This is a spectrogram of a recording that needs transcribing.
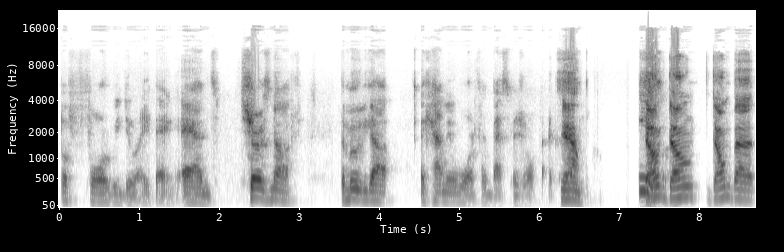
before we do anything. And sure enough, the movie got Academy Award for best visual effects. Yeah. don't don't don't bet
